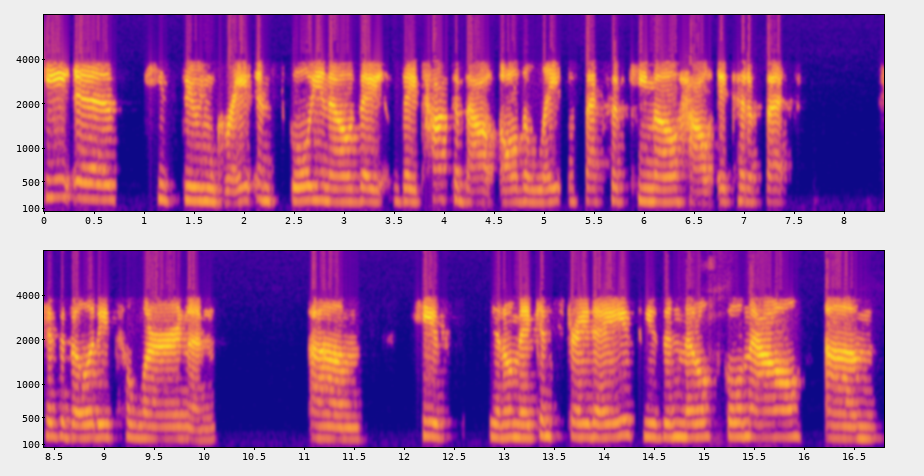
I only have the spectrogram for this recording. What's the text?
he is. He's doing great in school. You know, they they talked about all the late effects of chemo, how it could affect his ability to learn and um, he's, you know, making straight A's. He's in middle school now. Um,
